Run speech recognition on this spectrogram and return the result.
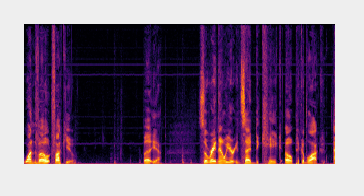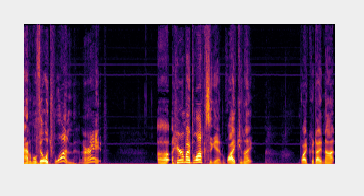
One vote. Fuck you. But yeah. So right now we are inside the cake. Oh, pick a block. Animal Village 1. All right. Uh, here are my blocks again. Why can I... Why could I not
